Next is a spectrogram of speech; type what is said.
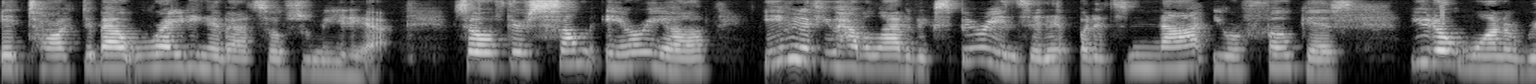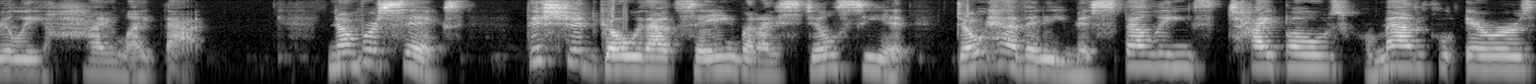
It talked about writing about social media. So if there's some area, even if you have a lot of experience in it, but it's not your focus, you don't want to really highlight that. Number six, this should go without saying, but I still see it. Don't have any misspellings, typos, grammatical errors,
